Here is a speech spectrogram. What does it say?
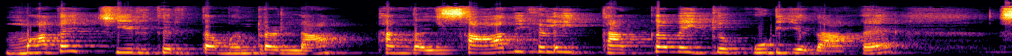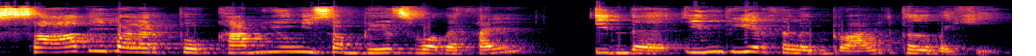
மத சீர்திருத்தம் என்றெல்லாம் தங்கள் சாதிகளை தக்க வைக்கக்கூடியதாக சாதி வளர்ப்பு கம்யூனிசம் பேசுபவர்கள் இந்த இந்தியர்கள் என்றால் தேவகி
